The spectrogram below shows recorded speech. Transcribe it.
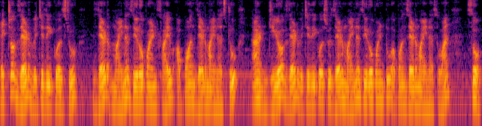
h of z which is equals to z minus 0.5 upon z minus 2 and g of z which is equals to z minus 0.2 upon z minus 1 so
